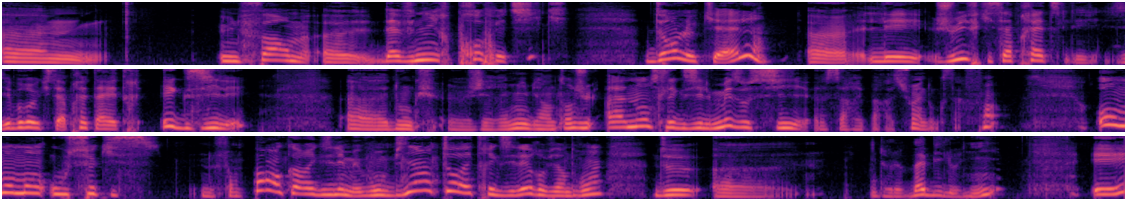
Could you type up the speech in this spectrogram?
une forme d'avenir prophétique dans lequel les Juifs qui s'apprêtent, les Hébreux qui s'apprêtent à être exilés, euh, donc euh, Jérémie, bien entendu, annonce l'exil, mais aussi euh, sa réparation et donc sa fin. Au moment où ceux qui ne sont pas encore exilés, mais vont bientôt être exilés, reviendront de de la Babylonie et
